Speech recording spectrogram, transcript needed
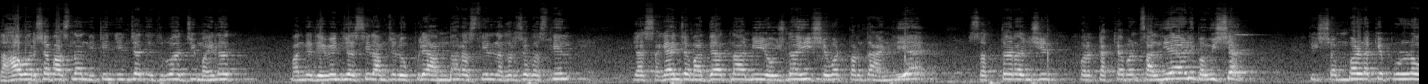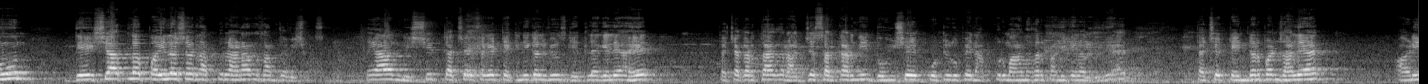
दहा वर्षापासून नितीनजींच्या नेतृत्वात जी मेहनत मान्य देवेंजी असतील आमचे लोकप्रिय आमदार असतील नगरसेवक असतील या सगळ्यांच्या माध्यमातून आम्ही योजना ही शेवटपर्यंत आणली आहे. सत्तर ऐंशी पर टक्क्यापर्यंत चालली आहे आणि भविष्यात ती शंभर टक्के पूर्ण होऊन देशातलं पहिलं शहर नागपूर राहणारच आमचा विश्वास आहे. तर या निश्चित त्याचे सगळे टेक्निकल व्ह्यूज घेतले गेले आहेत. त्याच्याकरता राज्य सरकारने दोनशे एक कोटी रुपये नागपूर महानगरपालिकेला दिले आहेत. त्याचे टेंडर पण झाले आहेत. आणि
